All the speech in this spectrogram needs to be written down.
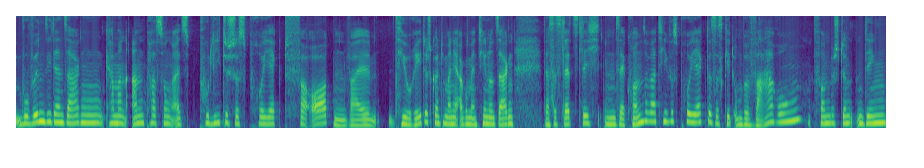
Wo würden Sie denn sagen, kann man Anpassung als politisches Projekt verorten? Weil theoretisch könnte man ja argumentieren und sagen, dass es letztlich ein sehr konservatives Projekt ist. Es geht um Bewahrung von bestimmten Dingen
